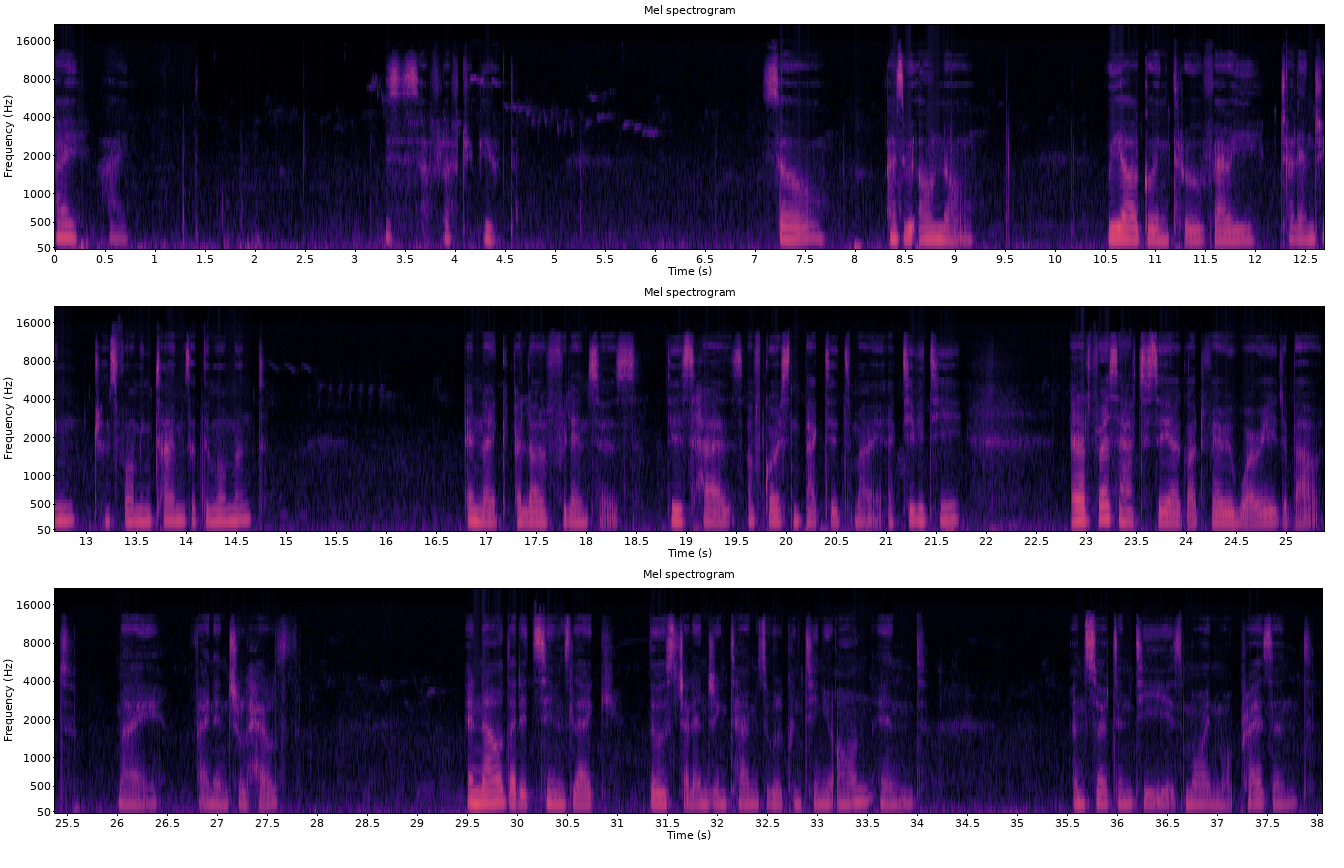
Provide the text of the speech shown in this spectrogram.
Hi. Hi. This is Self Love Tribute. So, as we all know, we are going through very challenging, transforming times at the moment. And like a lot of freelancers, this has, of course, impacted my activity. And at first, I have to say, I got very worried about my financial health. And now that it seems like those challenging times will continue on and uncertainty is more and more present,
